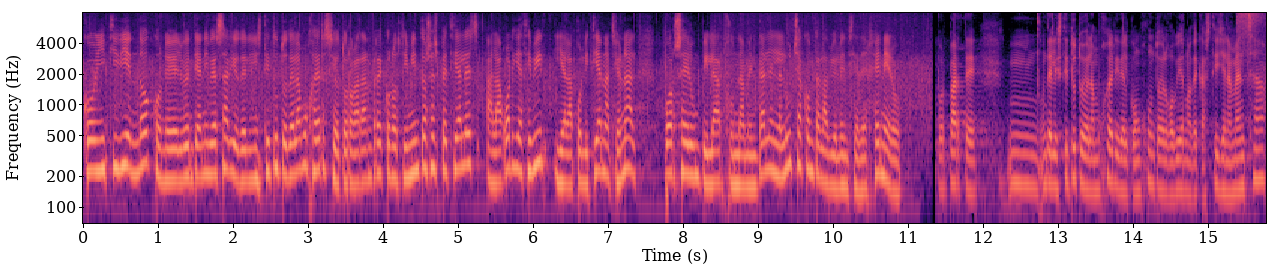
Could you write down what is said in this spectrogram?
Coincidiendo con el 20 aniversario del Instituto de la Mujer, se otorgarán reconocimientos especiales a la Guardia Civil y a la Policía Nacional por ser un pilar fundamental en la lucha contra la violencia de género. Por parte mm, del Instituto de la Mujer y del conjunto del Gobierno de Castilla-La Mancha,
